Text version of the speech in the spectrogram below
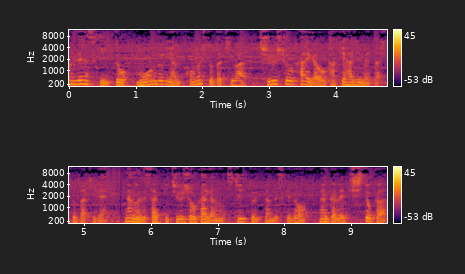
ンデンスキーとモンドリアン、この人たちは抽象絵画を描き始めた人たちで、なのでさっき抽象絵画の父と言ったんですけど、なんか歴史とか、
